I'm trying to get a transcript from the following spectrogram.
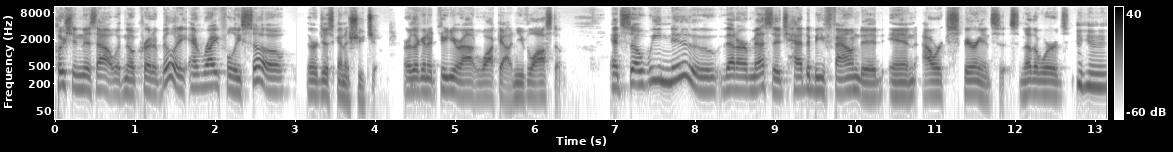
pushing this out with no credibility, and rightfully so, they're just going to shoot you or they're going to tune you out and walk out, and you've lost them. And so we knew that our message had to be founded in our experiences. In other words, mm-hmm.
